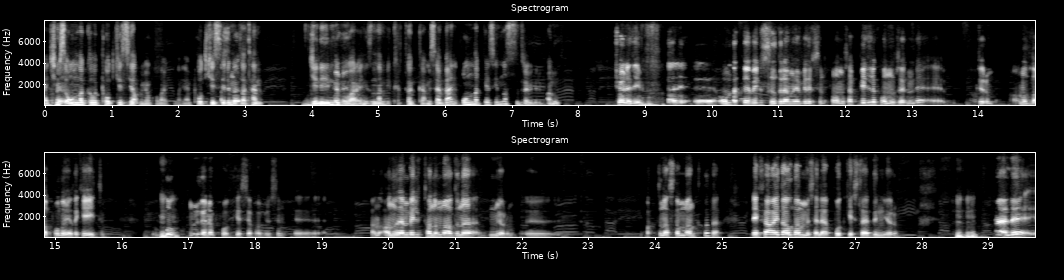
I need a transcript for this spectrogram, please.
Ya kimse Evet. 10 dakikalık podcast yapmıyor kolay kolay. Yani podcastlerin Aslında- zaten genelinde bu var. En azından bir 40 dakika. Mesela ben 10 dakikaya seni nasıl sığdırabilirim Anıl? Şöyle diyeyim. Yani e, 10 dakikaya beni sığdıramayabilirsin. Ama mesela belli konu üzerinde e, atıyorum Anıl'la Polonya'daki eğitim. Bu üzerine podcast yapabilirsin. E, hani Anıl Embel'i tanıma adına bilmiyorum. E, yaptığın aslında mantıklı da. Efe Aydal'dan mesela podcastler dinliyorum. Genelde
